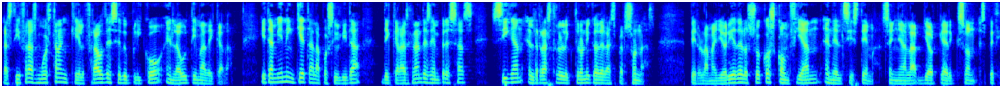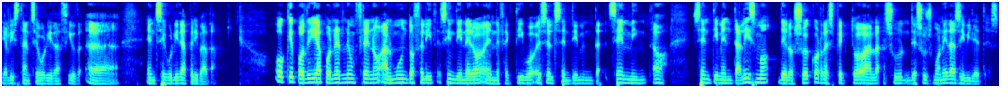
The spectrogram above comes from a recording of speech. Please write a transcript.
Las cifras muestran que el fraude se duplicó en la última década. Y también inquieta la posibilidad de que las grandes empresas sigan el rastro electrónico de las personas. Pero la mayoría de los suecos confían en el sistema, señala Björk Eriksson, especialista en seguridad, eh, en seguridad privada o que podría ponerle un freno al mundo feliz sin dinero en efectivo es el oh, sentimentalismo de los suecos respecto a de sus monedas y billetes.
